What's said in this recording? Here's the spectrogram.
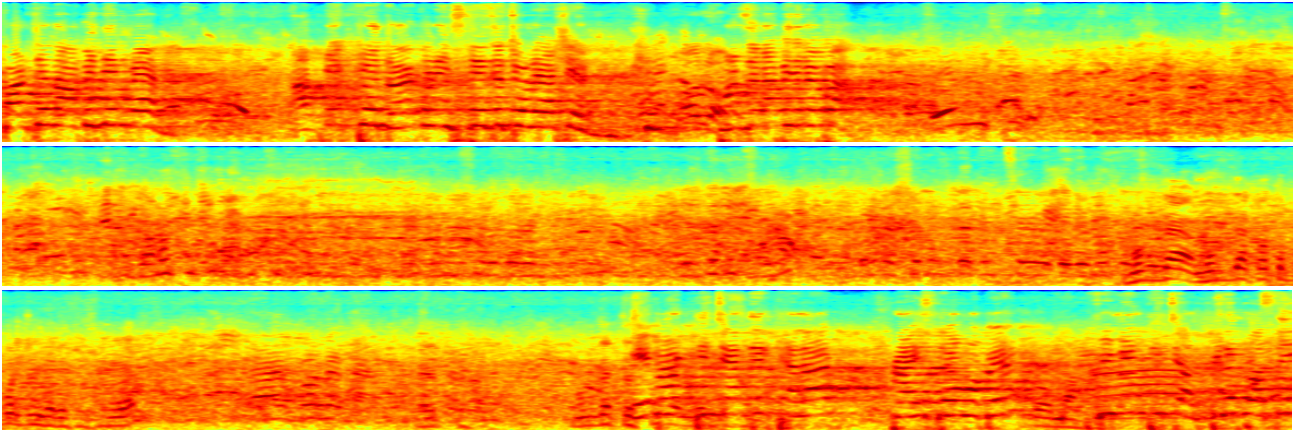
ফারজানা আবিদিন ম্যাম আপনি একটু দয়া করে স্টেজে চলে আসেন। ফারজানা আবিদিন আপা মুগ্ধা মুগ্ধা কত পর্যন্ত গেছে সিরিয়াল? এবার টিচারদের খেলার প্রাইজ দেওয়া হবে। ফিমেল টিচার পিলোপাসি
